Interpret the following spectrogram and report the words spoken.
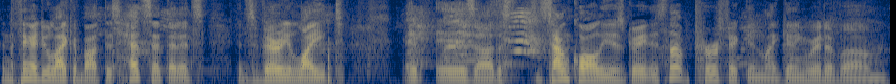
and the thing I do like about this headset that it's it's very light. It is uh, the sound quality is great. It's not perfect in like getting rid of um,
